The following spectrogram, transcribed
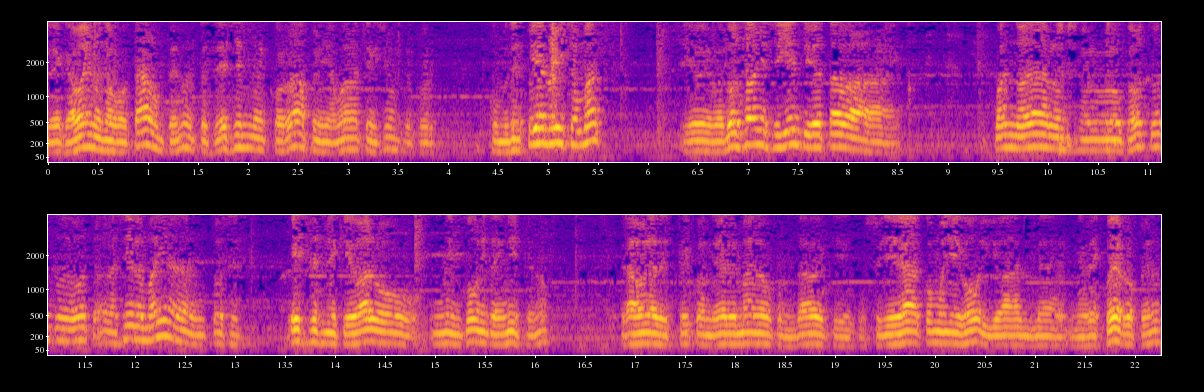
de cabaña nos agotaron, pero no, entonces ese me acordaba, pero me llamaba la atención, que por- como después ya no hizo más, y eh, los dos años siguientes yo estaba, cuando eran los otro- a las 6 de la mañana, entonces ese se me quedó algo, una incógnita en mí, pero. Pero ahora después cuando el hermano contaba que pues, su llegada, cómo llegó, y yo ah, me, recuerdo, pero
